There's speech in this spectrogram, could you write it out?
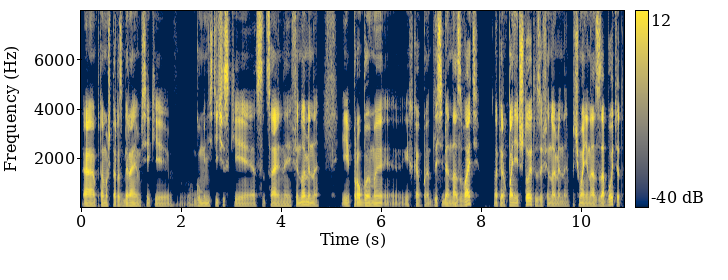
потому что разбираем всякие гуманистические социальные феномены и пробуем мы их как бы для себя назвать, во-первых, понять, что это за феномены, почему они нас заботят,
